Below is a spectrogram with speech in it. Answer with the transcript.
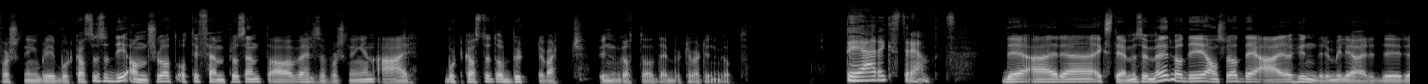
forskning blir bortkastet. Så de anslår at 85% av helseforskningen er bortkastet og burde vært unngått, og det burde vært unngått. Det er ekstremt. Det er ekstreme summer, og de anslår at det er 100 milliarder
